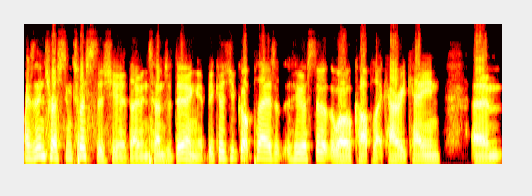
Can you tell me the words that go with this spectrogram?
There's an interesting twist this year, though, in terms of doing it because you've got players who are still at the World Cup, like Harry Kane, um,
